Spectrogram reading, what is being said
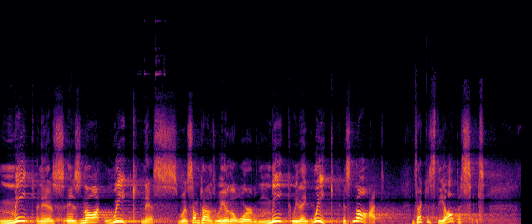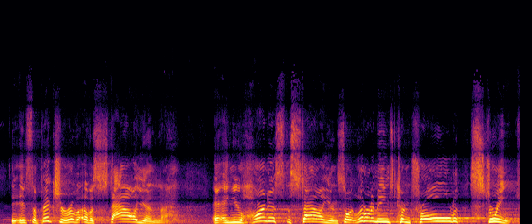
meekness is not weakness. Well, sometimes we hear the word meek, we think weak. It's not. In fact, it's the opposite. It's a picture of, of a stallion. And you harness the stallion, so it literally means controlled strength.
